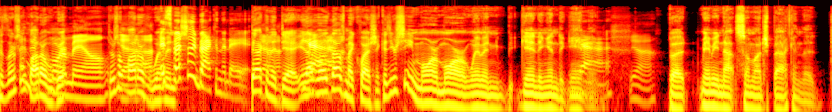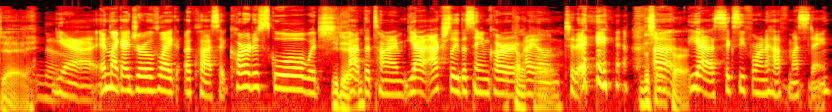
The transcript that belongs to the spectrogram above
because there's a I lot of more wi- male. there's a lot of women Especially back in the day. back in the Yeah. day. That, was, Yeah. that was my question because you're seeing more and more women b- getting into gaming, Yeah. Yeah. but maybe not so much back in the day. No. Yeah. And like I drove like a classic car to school, which You did? at the time, yeah, actually the same car kind of I car? own today. The same Uh, car, Yeah, 64 and a half Mustang.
